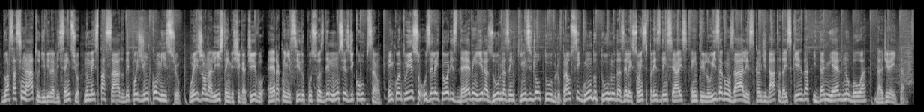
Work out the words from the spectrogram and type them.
do assassinato de Villavicencio no mês passado, depois de um comício. O ex-jornalista investigativo era conhecido por suas denúncias de corrupção. Enquanto isso, os eleitores devem ir às urnas em 15 de outubro para o segundo turno das eleições presidenciais entre Luísa Gonzalez, candidata da esquerda, e Daniel Noboa, da direita.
